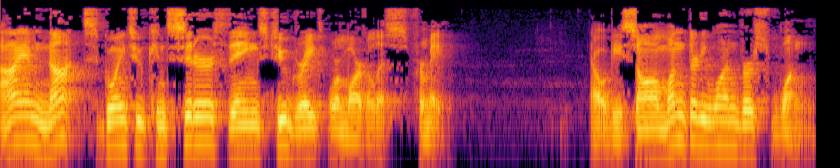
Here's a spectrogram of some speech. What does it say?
I am not going to consider things too great or marvelous for me. That would be Psalm 131, verse 1.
